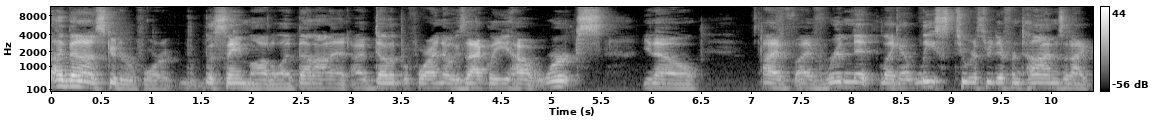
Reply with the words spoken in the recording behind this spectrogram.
I've been on a scooter before, the same model. I've been on it. I've done it before. I know exactly how it works. You know, I've I've ridden it like at least two or three different times, and I,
